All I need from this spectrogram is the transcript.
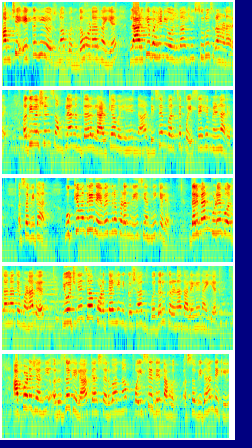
आमची एकही योजना बंद होणार नाहीये. लाडकी बहीण योजना ही सुरूच राहणार आहे. अधिवेशन संपल्यानंतर लाडक्या बहिणींना डिसेंबरचे पैसे हे मिळणार आहेत असं विधान मुख्यमंत्री देवेंद्र फडणवीस यांनी केलंय. दरम्यान पुढे बोलताना ते म्हणाले योजनेचा कोणत्याही निकषात बदल करण्यात आलेले नाही आहेत आपण ज्यांनी अर्ज केला त्या सर्वांना पैसे देत आहोत असं विधान देखील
